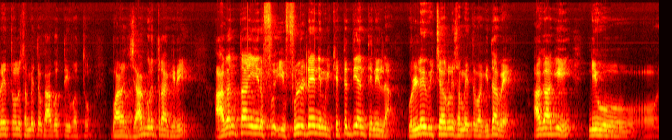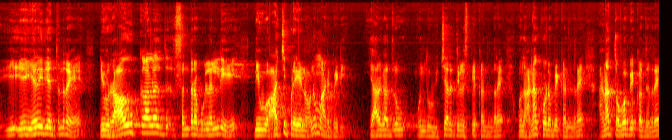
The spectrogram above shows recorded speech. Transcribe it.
ಪ್ರಯತ್ನವನ್ನು ಸಮೇತವಾಗಿ ಆಗುತ್ತೆ ಇವತ್ತು. ಭಾಳ ಜಾಗೃತರಾಗಿರಿ. ಹಾಗಂತ ಏನು ಫು, ಈ ಫುಲ್ ಡೇ ನಿಮಗೆ ಕೆಟ್ಟದ್ದೇ ಅಂತೇನಿಲ್ಲ ಒಳ್ಳೆಯ ವಿಚಾರಗಳು ಸಮೇತವಾಗಿದ್ದಾವೆ. ಹಾಗಾಗಿ ನೀವು ಏನಿದೆ ಅಂತಂದರೆ, ನೀವು ರಾಹು ಕಾಲದ ಸಂದರ್ಭಗಳಲ್ಲಿ ನೀವು ಆಚೆ ಪ್ರಯಾಣವನ್ನು ಮಾಡಬೇಡಿ. ಯಾರಿಗಾದ್ರೂ ಒಂದು ವಿಚಾರ ತಿಳಿಸ್ಬೇಕಂತಂದರೆ, ಒಂದು ಹಣ ಕೊಡಬೇಕಂತಂದರೆ, ಹಣ ತೊಗೋಬೇಕಂತಂದರೆ,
